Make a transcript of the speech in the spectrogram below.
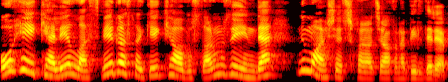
O heykəli Las Vegasdakı Kabuslar muzeyində nümayişə çıxaracağını bildirib.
